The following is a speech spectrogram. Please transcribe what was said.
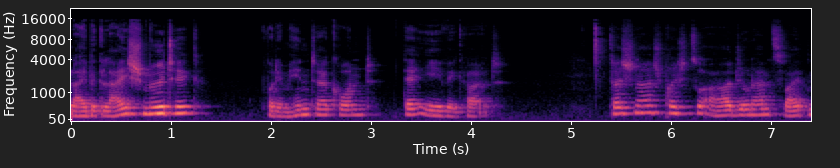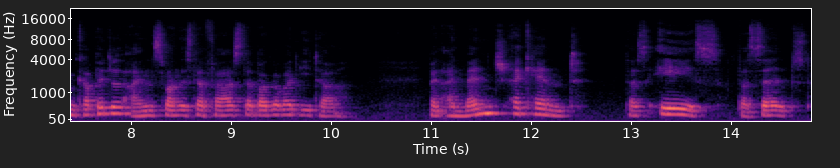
Bleibe gleichmütig vor dem Hintergrund der Ewigkeit. Krishna spricht zu Arjuna im zweiten Kapitel, 21. Vers der Bhagavad Gita. Wenn ein Mensch erkennt, dass Es, das Selbst,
